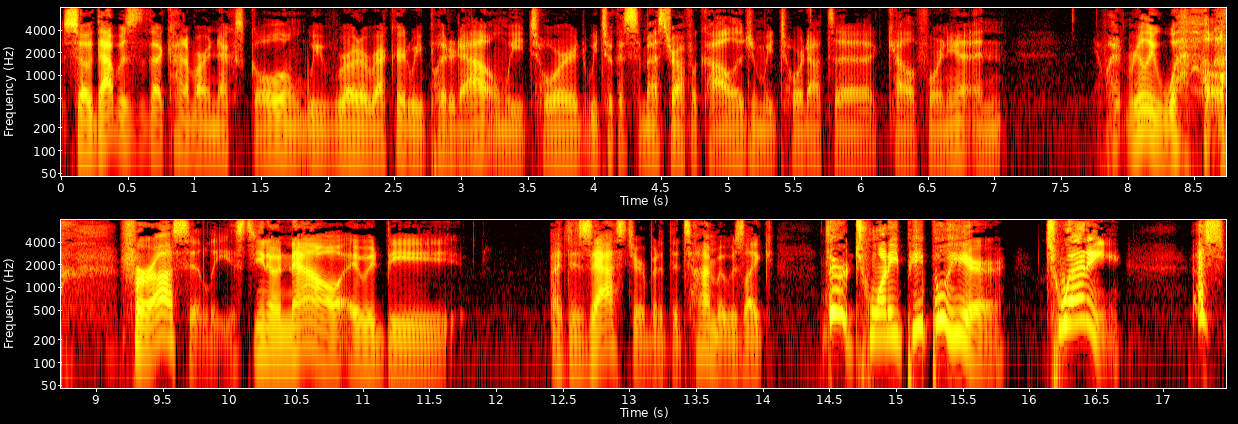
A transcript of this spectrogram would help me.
so that was that kind of our next goal. And we wrote a record, we put it out, and we toured. We took a semester off of college and we toured out to California, and it went really well for us, at least. You know, now it would be a disaster, but at the time it was like there are twenty people here, twenty. That's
